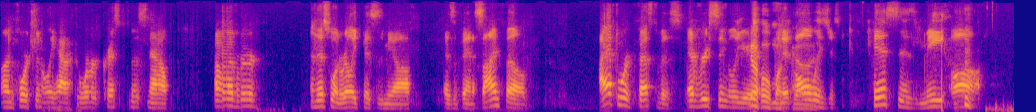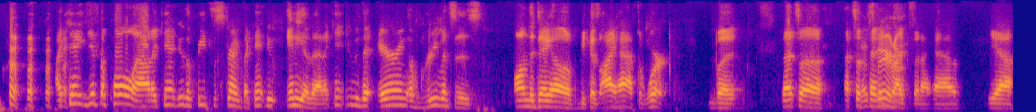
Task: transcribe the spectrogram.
unfortunately have to work Christmas now. However, and this one really pisses me off as a fan of Seinfeld. I have to work Festivus every single year, Oh, my and it God. always just pisses me off. I can't get the pole out. I can't do the feats of strength. I can't do any of that. I can't do the airing of grievances on the day of because I have to work. But that's a that's a That's petty gripe that I have. Yeah.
